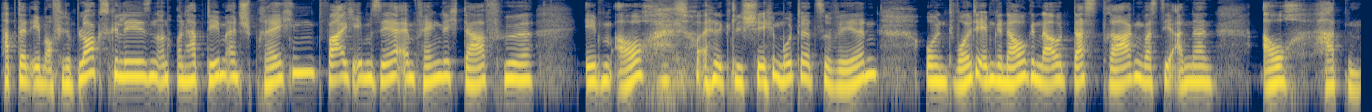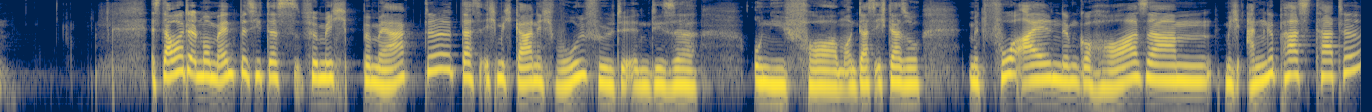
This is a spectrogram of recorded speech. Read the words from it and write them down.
habe dann eben auch viele Blogs gelesen und, und habe dementsprechend war ich eben sehr empfänglich dafür, eben auch so eine Klischee-Mutter zu werden und wollte eben genau, genau das tragen, was die anderen auch hatten. Es dauerte einen Moment, bis ich das für mich bemerkte, dass ich mich gar nicht wohlfühlte in dieser Uniform und dass ich da so mit voreilendem Gehorsam mich angepasst hatte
